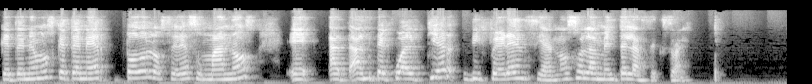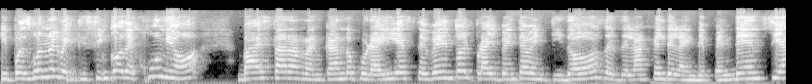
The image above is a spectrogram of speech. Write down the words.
que tenemos que tener todos los seres humanos eh, ante cualquier diferencia, no solamente la sexual. Y pues bueno, el 25 de junio va a estar arrancando por ahí este evento, el Pride 2022, desde el Ángel de la Independencia.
